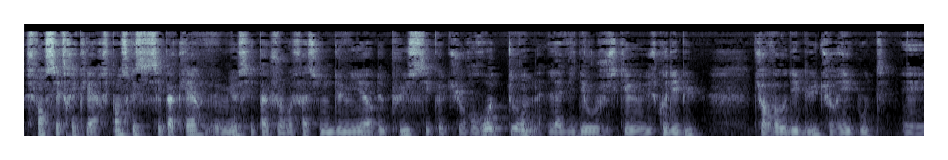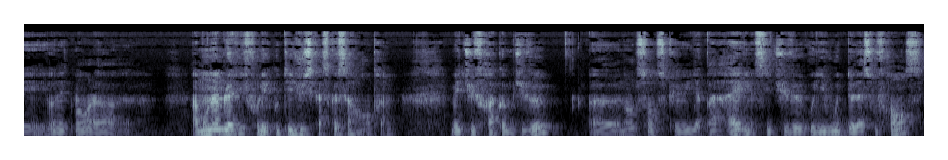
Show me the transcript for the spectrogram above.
Je pense que c'est très clair. Je pense que si c'est pas clair, le mieux c'est pas que je refasse une demi-heure de plus, c'est que tu retournes la vidéo jusqu'au début tu revois au début, tu réécoutes, et honnêtement, là, euh, à mon humble avis, il faut l'écouter jusqu'à ce que ça rentre. Hein. Mais tu feras comme tu veux, euh, dans le sens qu'il n'y a pas de règle. Si tu veux Hollywood de la souffrance,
